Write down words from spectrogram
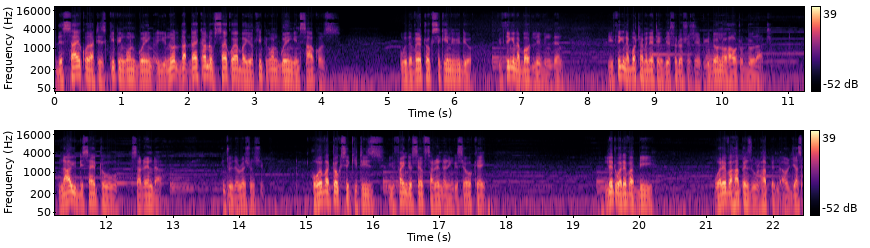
the cycle that is keeping on going. You know, that, that kind of cycle whereby you're keeping on going in circles with a very toxic individual. You're thinking about leaving them. You're thinking about terminating this relationship. You don't know how to do that. Now you decide to surrender into the relationship. However toxic it is, you find yourself surrendering. You say, okay, let whatever be. Whatever happens will happen. I'll just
